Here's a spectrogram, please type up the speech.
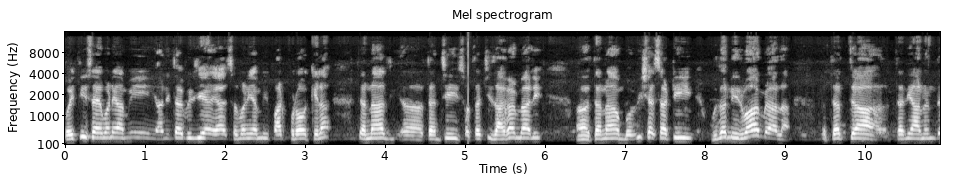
वैती साहेबांनी आम्ही अनिता बिर्जे या सर्वांनी आम्ही पाठपुरावा केला. त्यांना त्यांची स्वतःची जागा मिळाली. त्यांना भविष्यासाठी उदरनिर्वाह मिळाला. त्यात त्या- त्यांनी आनंद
